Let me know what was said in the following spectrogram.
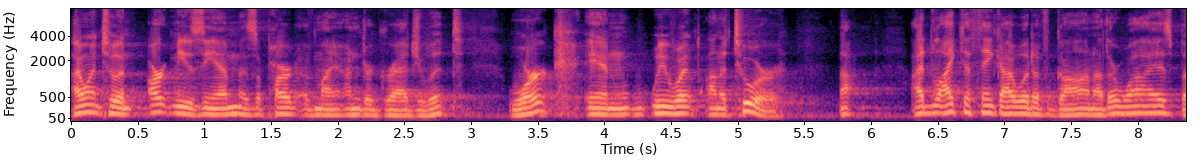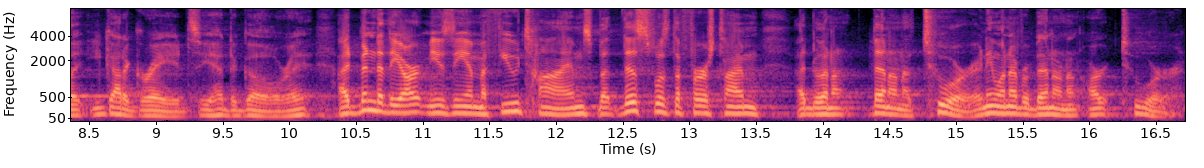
I went to an art museum as a part of my undergraduate work, and we went on a tour. Now, I'd like to think I would have gone otherwise, but you got a grade, so you had to go, right? I'd been to the art museum a few times, but this was the first time I'd been on, been on a tour. Anyone ever been on an art tour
